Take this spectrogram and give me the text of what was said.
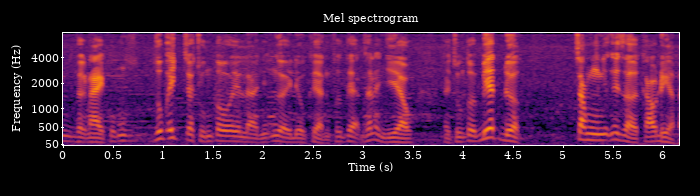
việc này cũng giúp ích cho chúng tôi là những người điều khiển phương tiện rất là nhiều. Để chúng tôi biết được trong những cái giờ cao điểm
